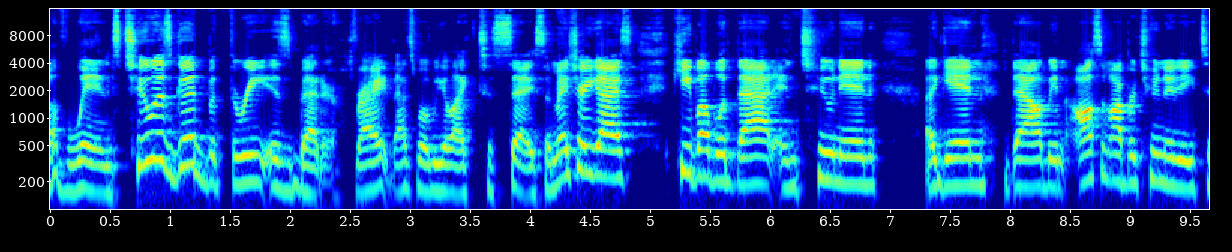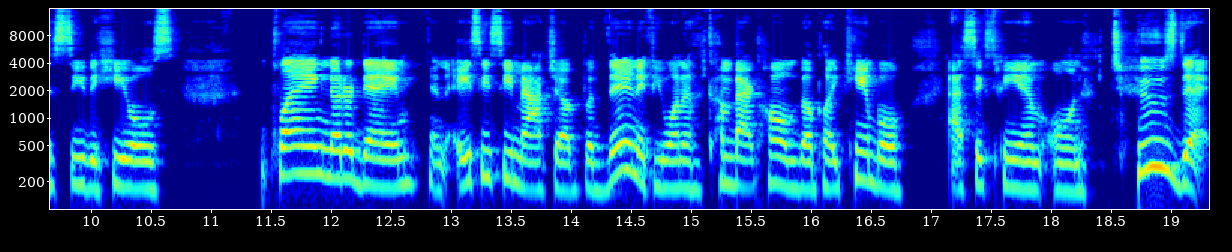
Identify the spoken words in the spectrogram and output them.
of wins. Two is good, but three is better, right? That's what we like to say. So make sure you guys keep up with that and tune in. Again, that'll be an awesome opportunity to see the Heels playing Notre Dame, an ACC matchup. But then if you want to come back home, they'll play Campbell at 6 p.m. on Tuesday,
